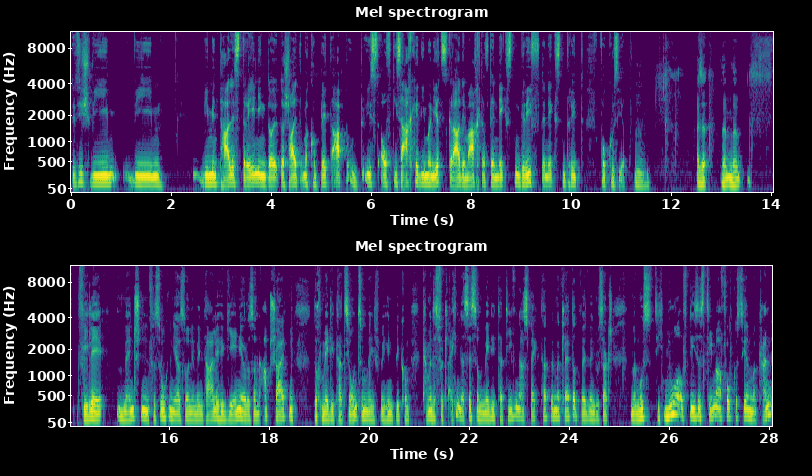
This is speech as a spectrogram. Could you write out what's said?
das ist wie, wie, wie mentales Training, da, da schaltet man komplett ab und ist auf die Sache, die man jetzt gerade macht, auf den nächsten Griff, den nächsten Tritt fokussiert. Mhm. Also man, man, viele Menschen versuchen ja so eine mentale Hygiene oder so ein Abschalten durch Meditation zum Beispiel hinbekommen. Kann man das vergleichen, dass es so einen meditativen Aspekt hat, wenn man klettert? Weil wenn du sagst, man muss sich nur auf dieses Thema fokussieren, man kann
